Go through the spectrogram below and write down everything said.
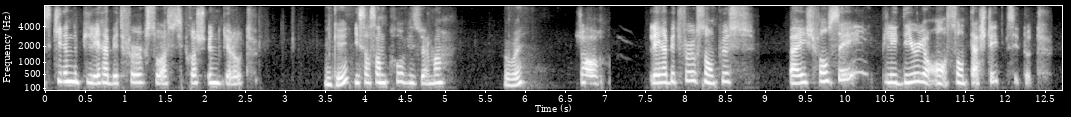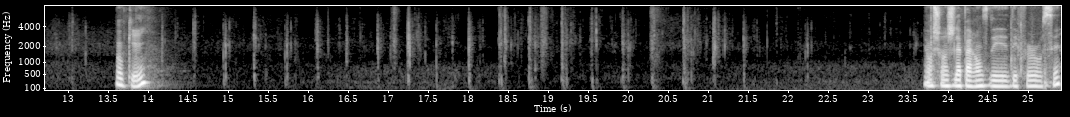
skin puis les rabbits fur soient aussi proches une que l'autre. Ok. Ils se ressemblent trop visuellement. Ouais. Genre, les rabbits fur sont plus beige foncé, puis les deer sont tachetés, puis c'est tout. Ok. Ils ont changé l'apparence des, des feux aussi.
